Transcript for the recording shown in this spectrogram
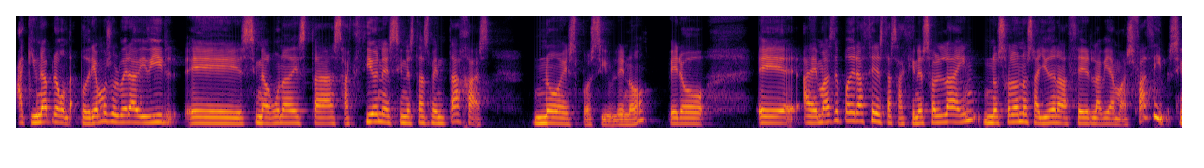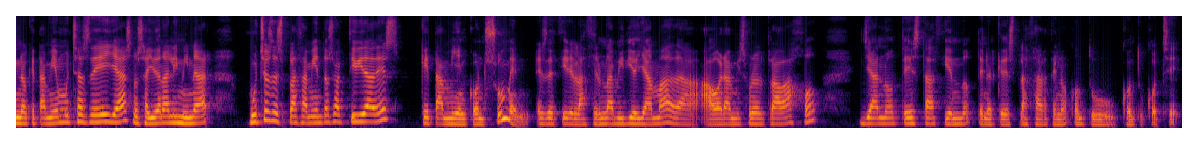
aquí una pregunta, ¿podríamos volver a vivir eh, sin alguna de estas acciones, sin estas ventajas? No es posible, ¿no? Pero Eh, además de poder hacer estas acciones online, no solo nos ayudan a hacer la vida más fácil, sino que también muchas de ellas nos ayudan a eliminar muchos desplazamientos o actividades que también consumen. Es decir, el hacer una videollamada ahora mismo en el trabajo ya no te está haciendo tener que desplazarte ¿no? con, tu, con tu coche.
